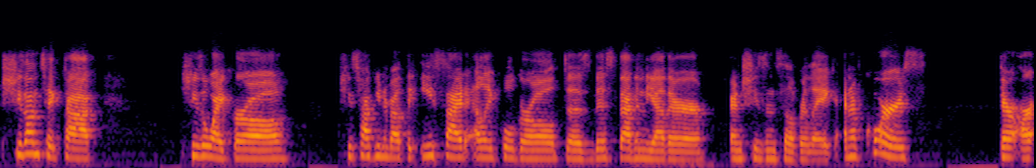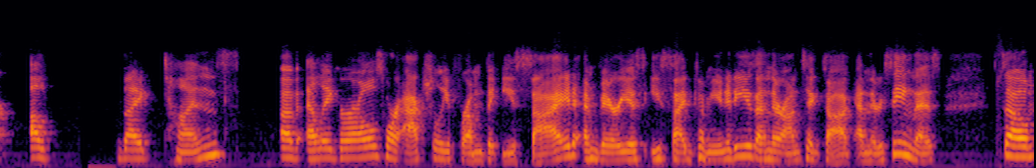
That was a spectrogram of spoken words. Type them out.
she's on TikTok. She's a white girl. She's talking about the East Side LA cool girl does this, that, and the other, and she's in Silver Lake. And of course, there are a, like tons of LA girls who are actually from the East Side and various East Side communities, and they're on TikTok and they're seeing this. So,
